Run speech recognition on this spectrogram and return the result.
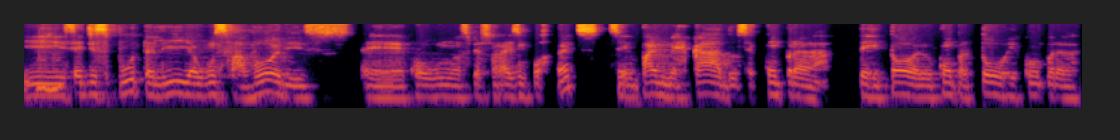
E uhum. você disputa ali alguns favores, é, com algumas personagens importantes. Você vai no mercado, você compra território, compra torre, compra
